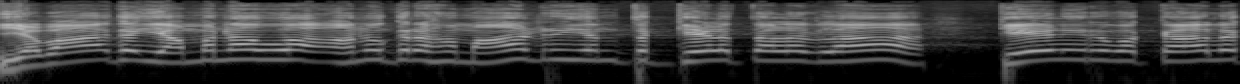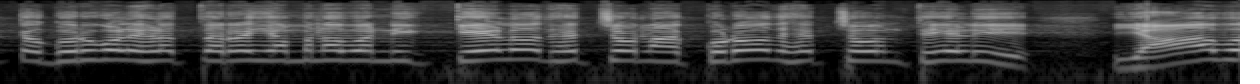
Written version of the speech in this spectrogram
ಯಾವಾಗ ಯಮನವ ಅನುಗ್ರಹ ಮಾಡ್ರಿ ಅಂತ ಕೇಳ್ತಾಳಲ್ಲ ಕೇಳಿರುವ ಕಾಲಕ್ಕೆ ಗುರುಗಳು ಹೇಳ್ತಾರೆ, ಯಮನವ, ನೀ ಕೇಳೋದು ಹೆಚ್ಚು, ನಾ ಕೊಡೋದು ಹೆಚ್ಚು ಅಂತೇಳಿ. ಯಾವ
